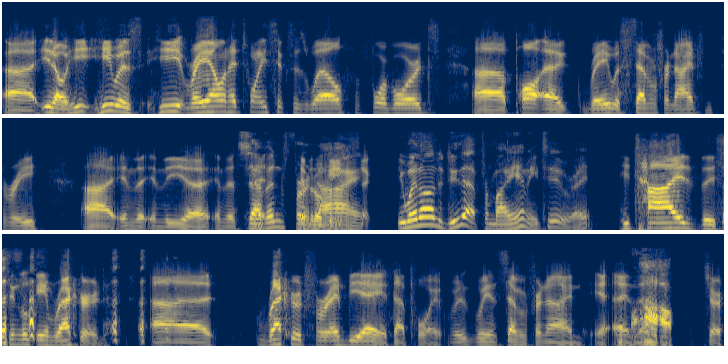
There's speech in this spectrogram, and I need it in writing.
Uh, you know, he he was he Ray Allen had 26 as well, four boards. Uh, Paul uh, Ray was seven for nine from three uh, in the in the uh, in the Seven for nine. He went on to do that for Miami too, right? He tied the single game record uh, record for NBA at that point, winning seven for nine. And, uh, Wow. Sure.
